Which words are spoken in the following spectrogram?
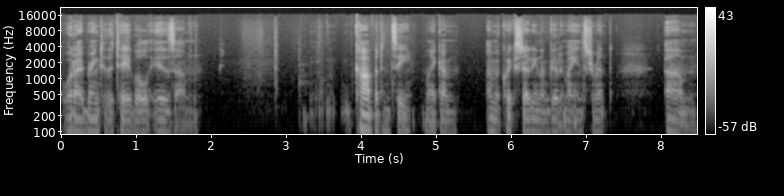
what I bring to the table is um, competency. Like I'm I'm a quick study and I'm good at my instrument, um,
